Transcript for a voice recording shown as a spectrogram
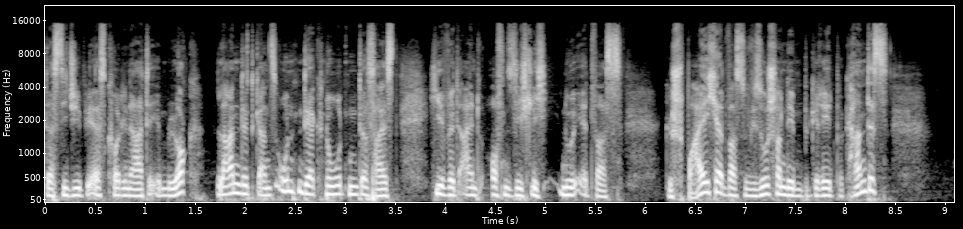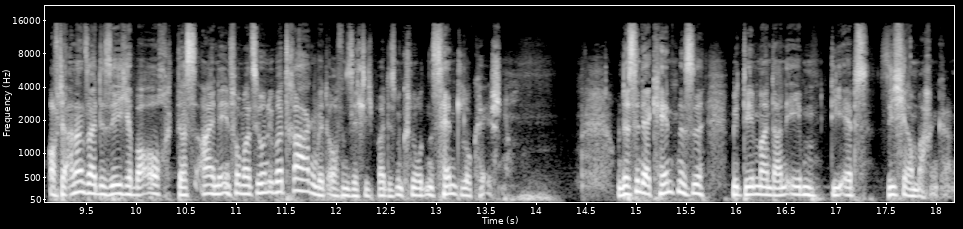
dass die GPS-Koordinate im Log landet, ganz unten der Knoten. Das heißt, hier wird ein, offensichtlich nur etwas gespeichert, was sowieso schon dem Gerät bekannt ist. Auf der anderen Seite sehe ich aber auch, dass eine Information übertragen wird, offensichtlich bei diesem Knoten Send Location. Und das sind Erkenntnisse, mit denen man dann eben die Apps sicherer machen kann.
